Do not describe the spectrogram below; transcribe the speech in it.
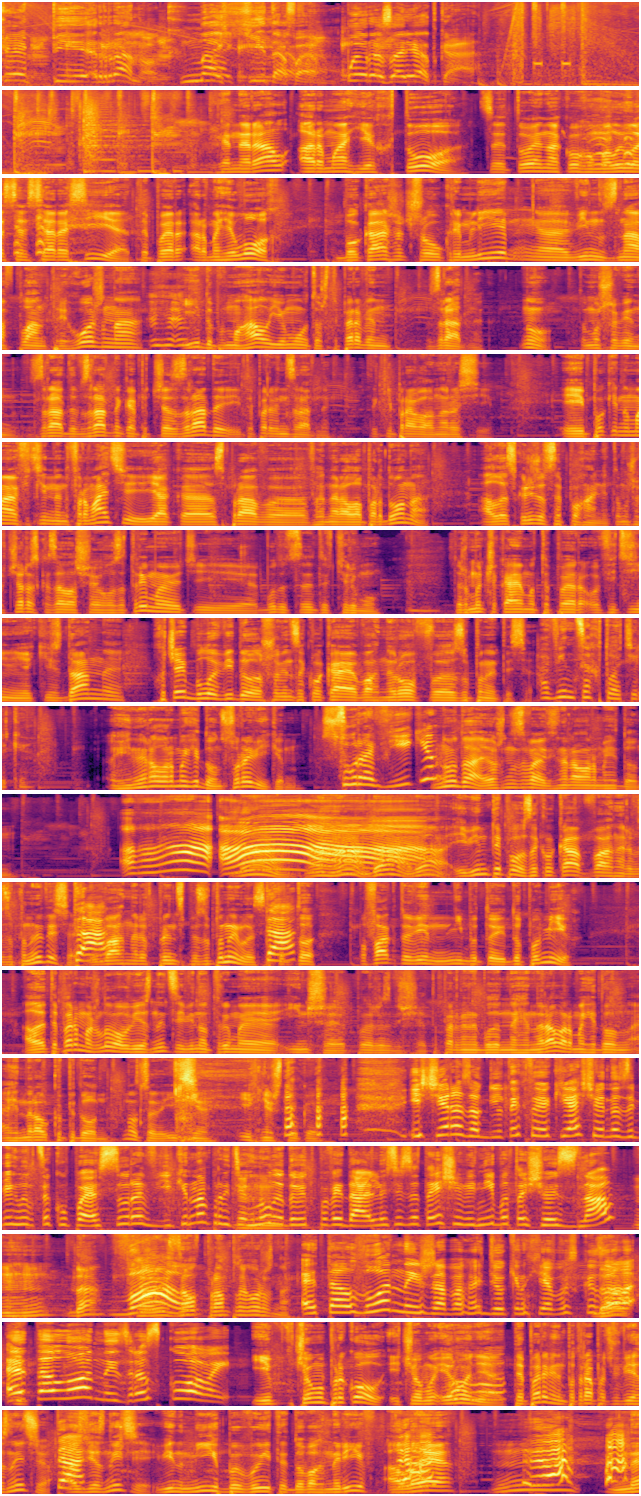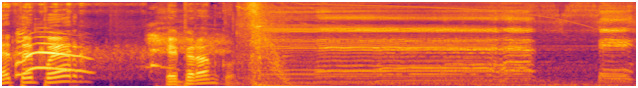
Хеппі ранок на Хіт FM. Перезарядка. Генерал Армагіхто це той, на кого молилася вся Росія. Тепер Армагілох. Бо кажуть, що у Кремлі е, він знав план Пригожина і допомагав йому. Тож тепер він зрадник. Ну тому, що він зрадив зрадника під час зради, і тепер він зрадник. Такі правила на Росії. І поки немає офіційної інформації, як е, справ е, в генерала Пардона, але скоріш за все погані, тому що вчора сказали, що його затримають і будуть сидіти в тюрму. Тож ми чекаємо тепер офіційні якісь дані. Хоча й було відео, що він закликає Вагнеров е, зупинитися. А він це хто тільки? Генерал Армагеддон, Суровікін. Суровікін? Ну так, да, його ж називають генерал Армагеддон. А, Да, ага, да, да. І він, типу, закликав Вагнерів зупинитися, Так. і Вагнери, в принципі, зупинилися. Так. Тобто, по факту, він нібито й допоміг. Але тепер, можливо, у в'язниці він отримає інше прізвище. Тепер він не буде не генерал Армагеддон, а генерал Купідон. Ну, це їхні, їхні штуки. І ще разок для тих, хто як я щойно забігли в це купе. Суровікіна притягнули до відповідальності за те, що він нібито щось знав. Да. Вау! Знав план Пригожина. Еталонний жаба гадюкінг, я би сказала. Еталонний, зразковий. І в чому прикол, і в чому іронія? Тепер він потрапить у в'язницю, а з в'язниці він міг би вийти до вагнерів, але не тепер. Хеппі ранку.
